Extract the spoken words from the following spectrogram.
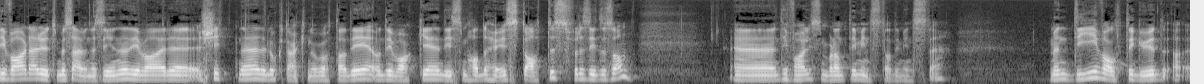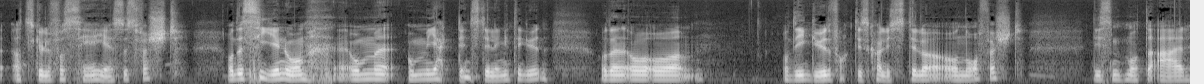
De var der ute med sauene sine, de var eh, skitne, det lukta ikke noe godt av de, og de var ikke de som hadde høy status, for å si det sånn. Uh, de var liksom blant de minste av de minste. Men de valgte Gud at skulle få se Jesus først. Og det sier noe om, om, om hjerteinnstillingen til Gud. Og, den, og, og, og, de Gud faktisk har lyst til å, å, nå først. De som på en måte er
